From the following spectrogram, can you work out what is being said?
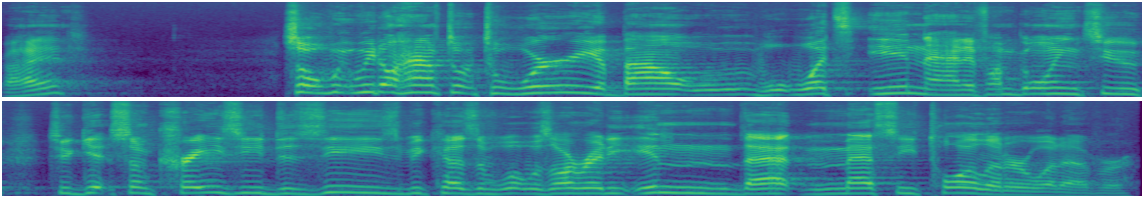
Right? So we, we don't have to, to worry about what's in that if I'm going to, to get some crazy disease because of what was already in that messy toilet or whatever.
